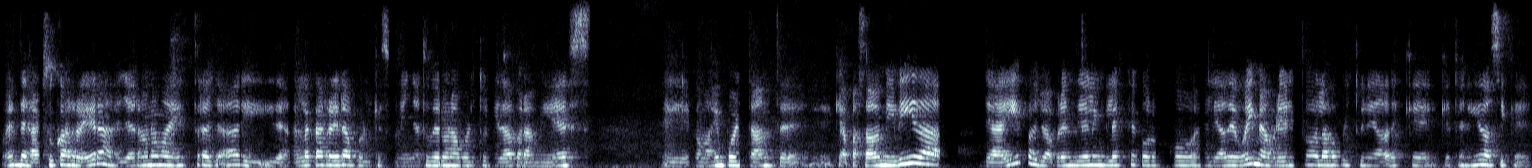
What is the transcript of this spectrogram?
pues dejar su carrera. Ella era una maestra ya y, dejar la carrera porque su niña tuviera una oportunidad para mí es eh, lo más importante eh, que ha pasado en mi vida. De ahí, pues yo aprendí el inglés que conozco en el día de hoy, me abrí todas las oportunidades que, he tenido, así que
